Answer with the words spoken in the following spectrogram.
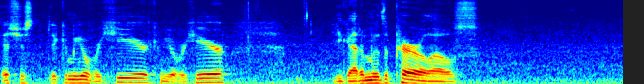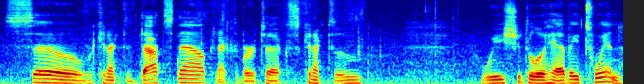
It's just, it can be over here, it can be over here. You got to move the parallels. So we connect the dots now, connect the vertex, connect them. We should have a twin.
